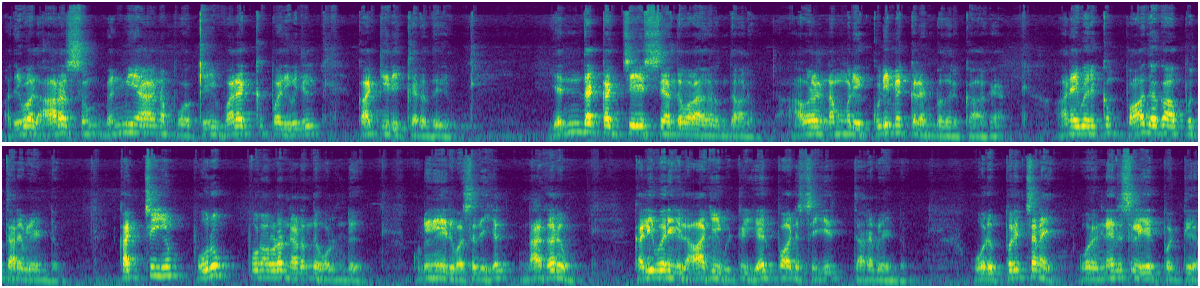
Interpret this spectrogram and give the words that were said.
அதேபோல் அரசும் மென்மையான போக்கை வழக்கு பதிவதில் காட்டியிருக்கிறது. எந்த கட்சியை சேர்ந்தவராக இருந்தாலும் அவர்கள் நம்முடைய குடிமக்கள் என்பதற்காக அனைவருக்கும் பாதுகாப்பு தர வேண்டும். கட்சியும் பொறுப்புணர்வுடன் நடந்து கொண்டு குடிநீர் வசதிகள் நகரும் கழிவறைகள் ஆகியவற்றை ஏற்பாடு செய்ய தர வேண்டும். ஒரு பிரச்சனை ஒரு நெரிசல் ஏற்பட்டு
